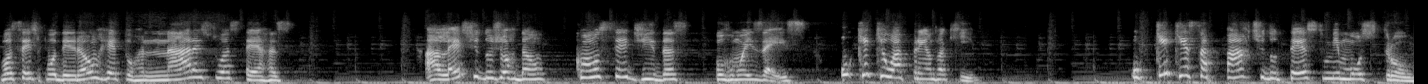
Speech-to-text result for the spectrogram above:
vocês poderão retornar às suas terras, a leste do Jordão, concedidas por Moisés. O que que eu aprendo aqui? O que que essa parte do texto me mostrou?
